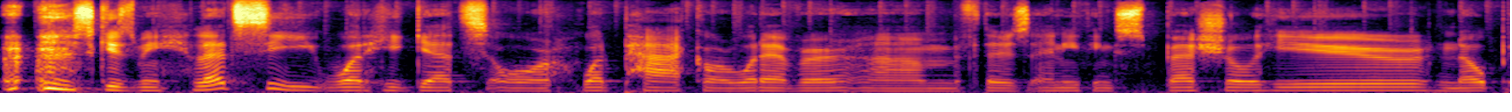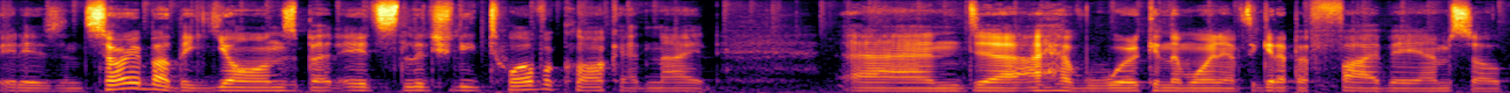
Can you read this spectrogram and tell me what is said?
Excuse me. Let's see what he gets or what pack or whatever. Um, if there's anything special here. Nope, it isn't. Sorry about the yawns, but it's literally 12 o'clock at night. And uh, I have work in the morning. I have to get up at 5 a.m. So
